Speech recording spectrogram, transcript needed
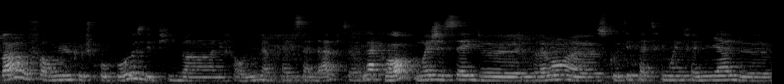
pas aux formules que je propose. Et puis ben, les formules, après, elles s'adaptent. D'accord. Moi, j'essaye de vraiment euh, ce côté patrimoine familial de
